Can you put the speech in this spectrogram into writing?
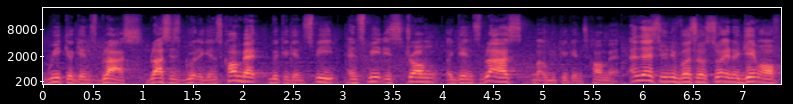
weak against blast. Blast is good against combat, weak against speed. And speed is strong against blast, but weak against combat. And that's universal. So in a game of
